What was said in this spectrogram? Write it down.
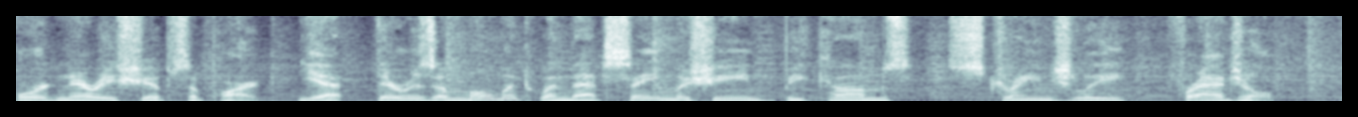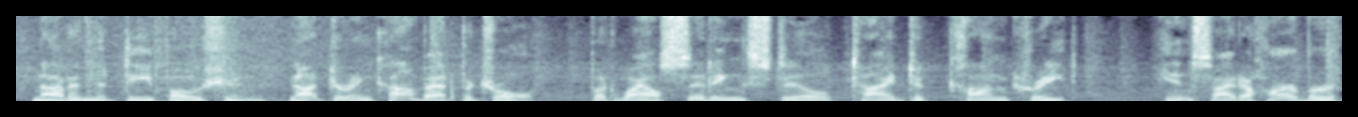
ordinary ships apart. Yet, there is a moment when that same machine becomes strangely fragile. Not in the deep ocean, not during combat patrol, but while sitting still tied to concrete inside a harbor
